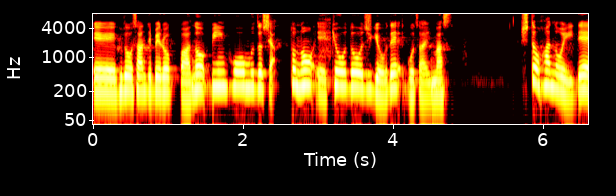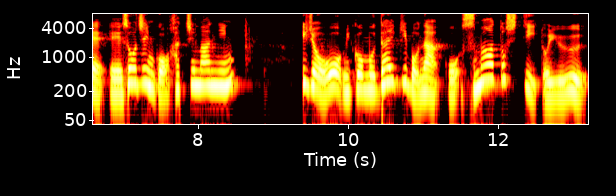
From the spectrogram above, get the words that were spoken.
えー、不動産デベロッパーのビンホームズ社との、えー、共同事業でございます。首都ハノイで、えー、総人口8万人以上を見込む大規模なこうスマートシティという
